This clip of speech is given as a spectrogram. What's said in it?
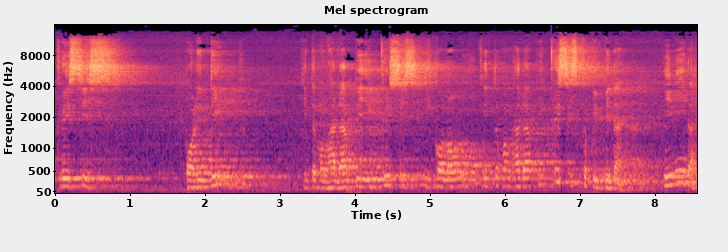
krisis politik kita menghadapi krisis ekonomi kita menghadapi krisis kepimpinan. Inilah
